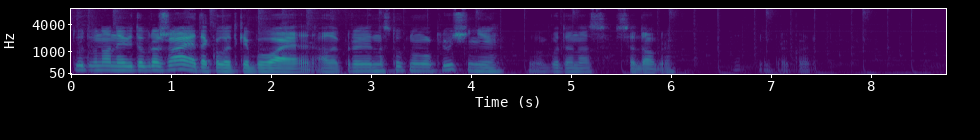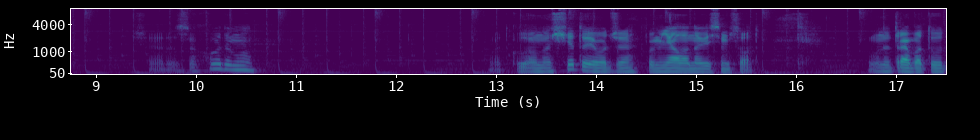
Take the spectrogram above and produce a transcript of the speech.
Тут воно не відображає, де коли таке буває, але при наступному включенні ну, буде у нас все добре. Наприклад, ще раз заходимо. От коли воно щитує, отже, поміняло на 800. Не треба тут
